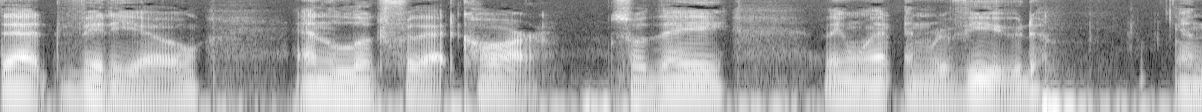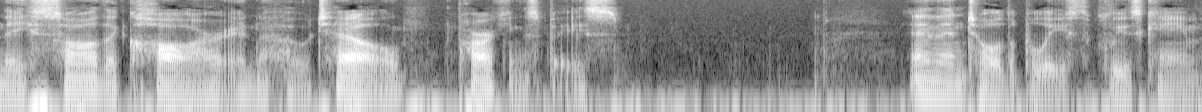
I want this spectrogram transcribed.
that video and looked for that car. So they they went and reviewed and they saw the car in the hotel parking space and then told the police. The police came,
